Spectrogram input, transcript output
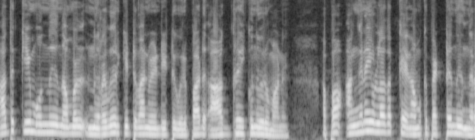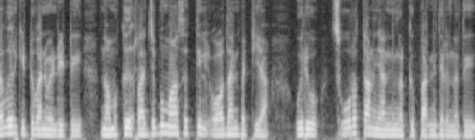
അതൊക്കെയും ഒന്ന് നമ്മൾ നിറവേറിക്കിട്ടുവാൻ വേണ്ടിയിട്ട് ഒരുപാട് ആഗ്രഹിക്കുന്നവരുമാണ്. അപ്പോൾ അങ്ങനെയുള്ളതൊക്കെ നമുക്ക് പെട്ടെന്ന് നിറവേറിക്കിട്ടുവാൻ വേണ്ടിയിട്ട് നമുക്ക് റജബ് മാസത്തിൽ ഓതാൻ പറ്റിയ ഒരു സൂറത്താണ് ഞാൻ നിങ്ങൾക്ക് പറഞ്ഞു തരുന്നത്.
